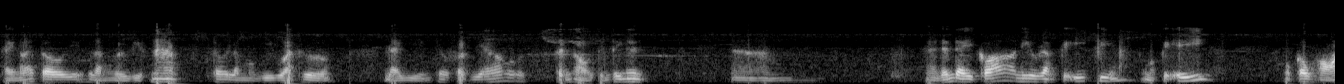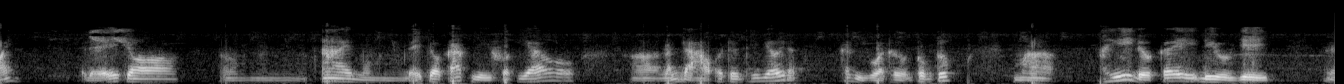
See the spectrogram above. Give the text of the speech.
Thầy nói tôi là người Việt Nam tôi là một vị hòa thượng đại diện cho Phật giáo tỉnh hội tỉnh Tây Ninh. À, à, đến đây có nêu ra cái ý kiến một cái ý một câu hỏi để cho um, ai mà để cho các vị Phật giáo uh, lãnh đạo ở trên thế giới đó các vị hòa thượng công túc mà thấy được cái điều gì Ờ,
